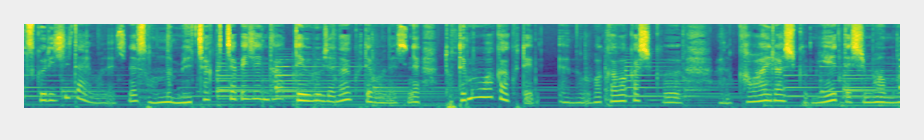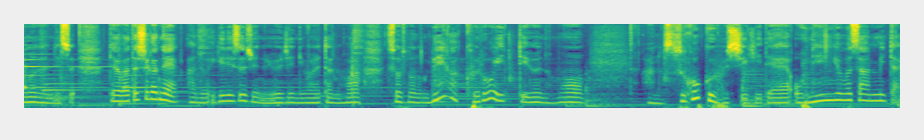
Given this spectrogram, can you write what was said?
作り自体もですねそんなめちゃくちゃ美人だっていう風じゃなくてもですねとても若くてあの若々しくあの可愛らしく見えてしまうものなんです。で私がねあのイギリス人の友人に言われたのはその目が黒いっていうのもあのすごく不思議でお人形さんみたい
